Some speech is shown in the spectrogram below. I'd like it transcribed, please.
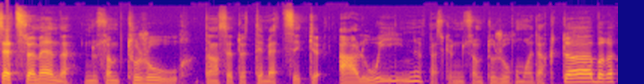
Cette semaine, nous sommes toujours dans cette thématique Halloween, parce que nous sommes toujours au mois d'octobre.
